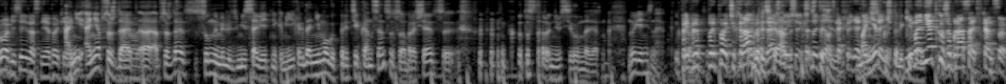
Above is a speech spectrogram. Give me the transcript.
другого объяснения у нас нет, окей. Они, они обсуждают, а, обсуждают с умными людьми, советниками, и когда не могут прийти к консенсусу, обращаются к потусторонним силам, наверное. Ну, я не знаю. При, при- при прочих равных, да, что, еще, что, Что делать, как принять Монетку, решение? что ли, Не кидать? монетку же бросать в конце.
